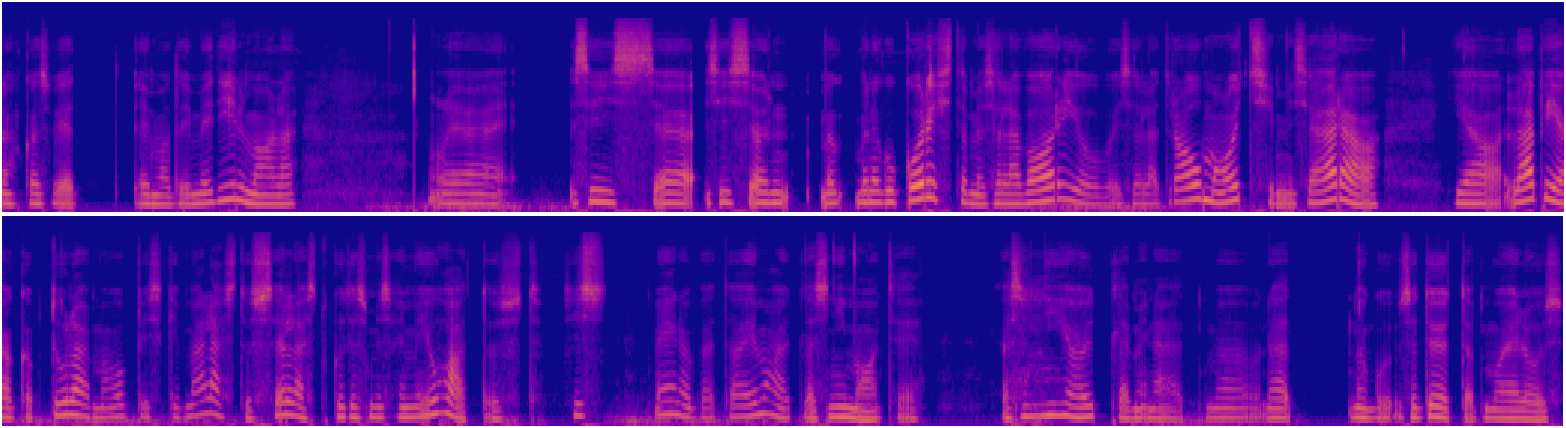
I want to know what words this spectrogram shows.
noh, kasvõi et ema tõi meid ilmale siis, äh, siis on, me, nagu koristame selle varju või selle trauma otsimise ära ja läbi hakkab tulema hoopiski mälestus sellest, kuidas me saime juhatust, siis meenub, et ema ütles niimoodi. ja see on nii hea ütlemine, et ma, näed, nagu see töötab mu elus.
